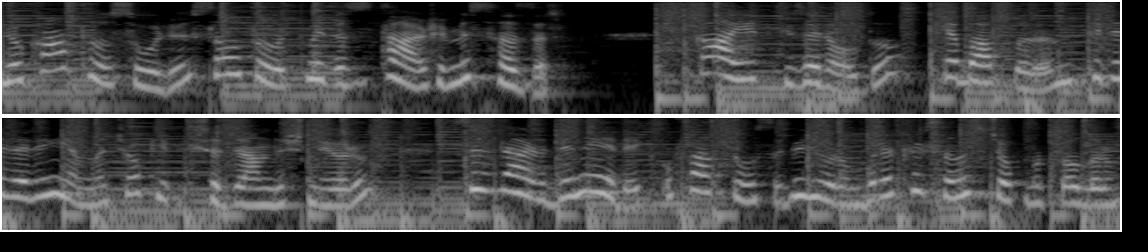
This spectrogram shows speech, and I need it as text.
Lokanta usulü salatalık mezesi tarifimiz hazır. Gayet güzel oldu. Kebapların, pidelerin yanına çok yakışacağını düşünüyorum. Sizler de deneyerek ufak da olsa bir yorum bırakırsanız çok mutlu olurum.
